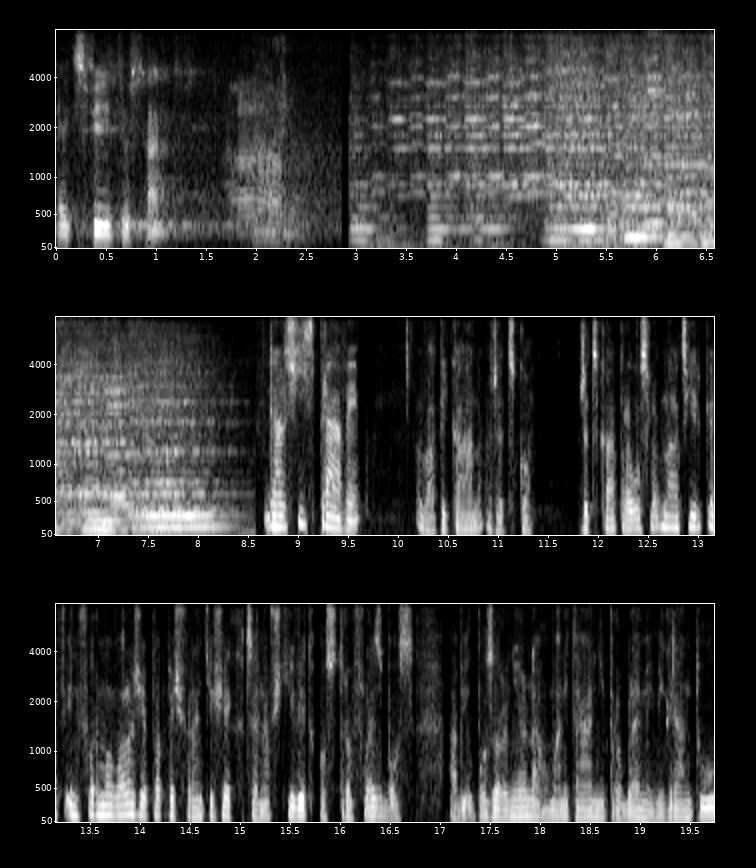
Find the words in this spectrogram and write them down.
et Spiritus Sanctus. Amen. Další zprávy. Vatikán, Řecko. Řecká pravoslavná církev informovala, že papež František chce navštívit ostrov Lesbos, aby upozornil na humanitární problémy migrantů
